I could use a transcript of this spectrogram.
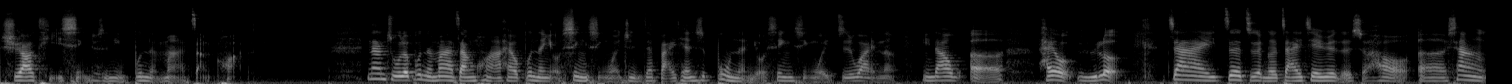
需要提醒，就是你不能骂脏话的。那除了不能骂脏话，还有不能有性行为，就你在白天是不能有性行为之外呢，你到呃还有娱乐，在这整个斋戒月的时候，呃，像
